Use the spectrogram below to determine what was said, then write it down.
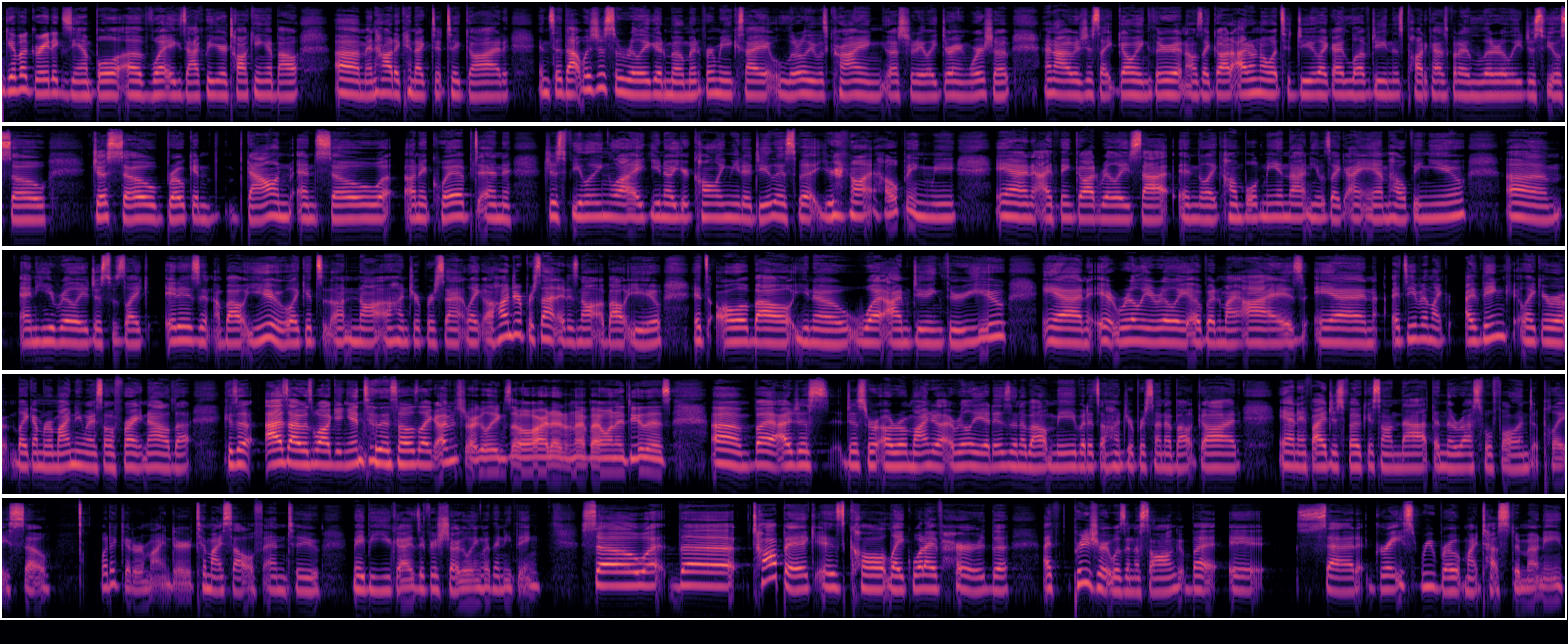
give a great example of what exactly you're talking about um, and how to connect it to God. And so that was just a really good moment for me because I literally was crying yesterday, like during worship, and I was just like going through it. And I was like, God, I don't know what to do. Like, I love doing this podcast, but I literally just feel so just so broken down and so unequipped and just feeling like, you know, you're calling me to do this, but you're not helping me. And I think God really sat and like humbled me in that. And He was like, I am helping you. Um, and he really just was like it isn't about you. Like it's not 100% like 100% it is not about you. It's all about you know what i'm doing through you. And it really really opened my eyes. And it's even like i think like you're like i'm reminding myself right now that because uh, as i was walking into this i was like i'm struggling so hard. I don't know if i want to do this. Um, but i just just a reminder that really it isn't about me but it's 100% about god. And if i just focus on that then then the rest will fall into place. So, what a good reminder to myself and to maybe you guys if you're struggling with anything. So, the topic is called like what I've heard. The I'm pretty sure it wasn't a song, but it said Grace rewrote my testimony.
